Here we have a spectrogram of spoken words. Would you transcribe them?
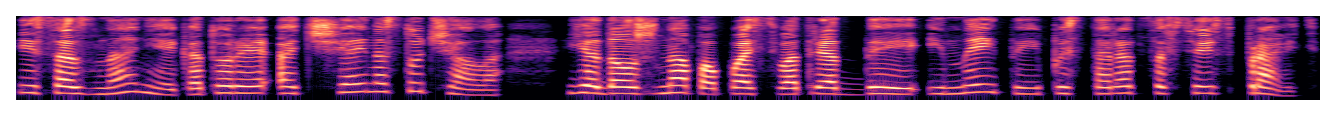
и сознание, которое отчаянно стучало. Я должна попасть в отряд Дэя и Нейта и постараться все исправить.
